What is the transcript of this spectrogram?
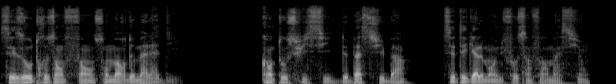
Ses autres enfants sont morts de maladie. Quant au suicide de Bathsheba, c'est également une fausse information.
